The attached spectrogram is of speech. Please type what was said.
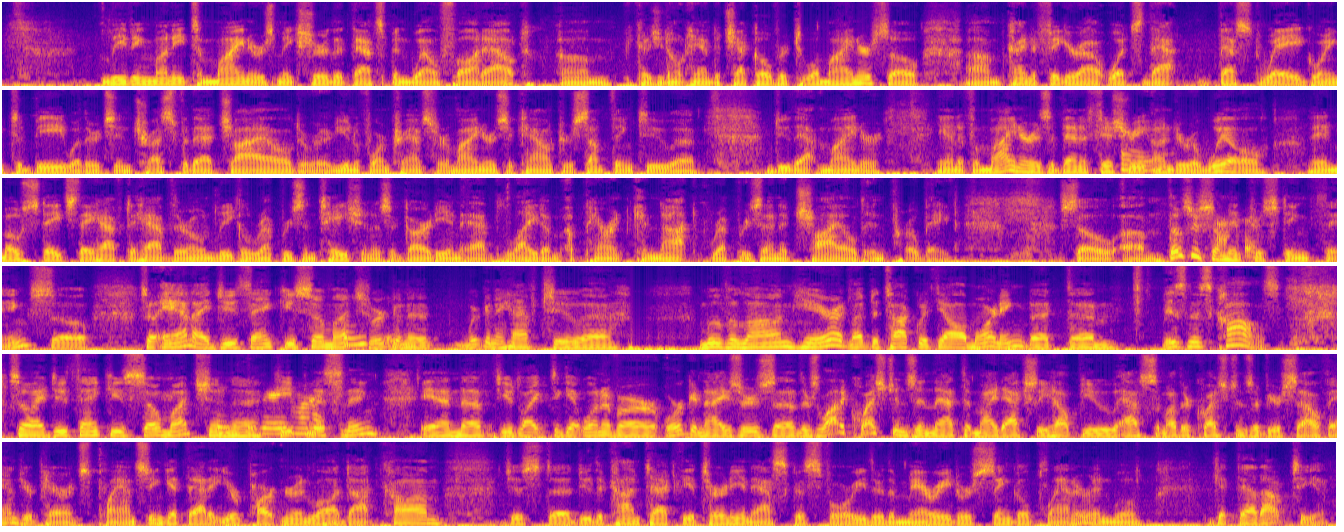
leaving money to minors, make sure that that's been well thought out um, because you don't hand a check over to a minor. So, um, kind of figure out what's that best way going to be, whether it's in trust for that child or a uniform transfer to minor's account or something to uh, do that minor. And if a minor is a beneficiary Right. under a will, in most states they have to have their own legal representation as a guardian ad litem. A parent cannot represent a child in probate. So um, those are some interesting things. So, so Anne, I do thank you so much. Thank we're you. gonna we're gonna have to uh, move along here. I'd love to talk with you all morning, but um, business calls. So I do thank you so much and uh, keep much. listening. And uh, if you'd like to get one of our organizers, uh, there's a lot of questions in that that might actually help you ask some other questions of yourself and your parents' plan. So you can get that at yourpartnerinlaw.com. Just uh, do the contact the attorney and ask us for either the married or single planner, and we'll get that out to you.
